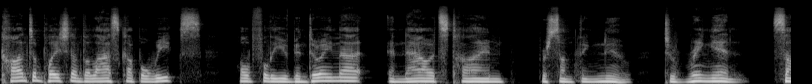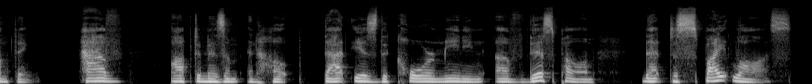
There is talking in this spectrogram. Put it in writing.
contemplation of the last couple weeks. Hopefully, you've been doing that. And now it's time for something new to ring in something. Have optimism and hope. That is the core meaning of this poem that despite loss,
